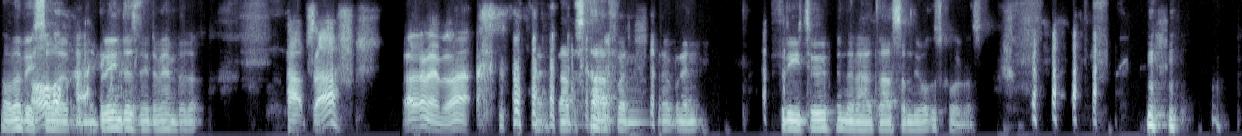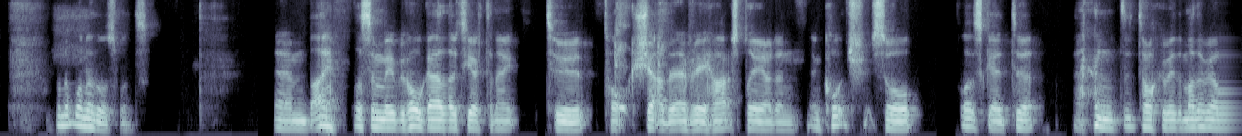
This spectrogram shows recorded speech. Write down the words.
maybe saw Oh. it, but my oh. brain doesn't remember it. Taps off. I remember that. Was half when it went 3 2, and then I had to ask somebody what the score was. One, of- one of those ones. Um, but aye, listen, mate, we've all gathered here tonight to talk shit about every Hearts player and, and coach. So let's get to it and to talk about the Motherwell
